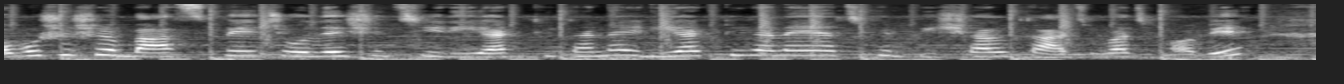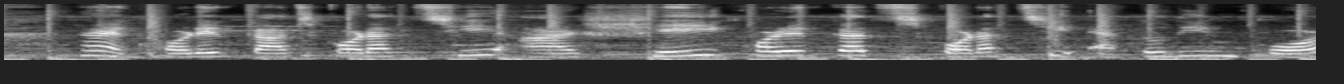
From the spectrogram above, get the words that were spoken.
অবশেষে বাস পেয়ে চলে এসেছি রিয়ার ঠিকানায়। রিয়ার ঠিকানায় আজকে বিশাল কাজবাজ হবে। হ্যাঁ ঘরের কাজ করাচ্ছি আর সেই ঘরের কাজ করাচ্ছি এতদিন পর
